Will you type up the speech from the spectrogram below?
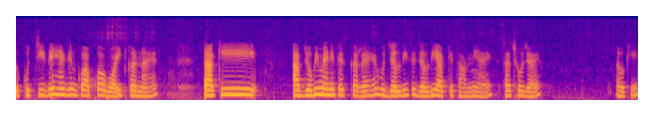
तो कुछ चीज़ें हैं जिनको आपको अवॉइड करना है ताकि आप जो भी मैनिफेस्ट कर रहे हैं वो जल्दी से जल्दी आपके सामने आए सच हो जाए। ओके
